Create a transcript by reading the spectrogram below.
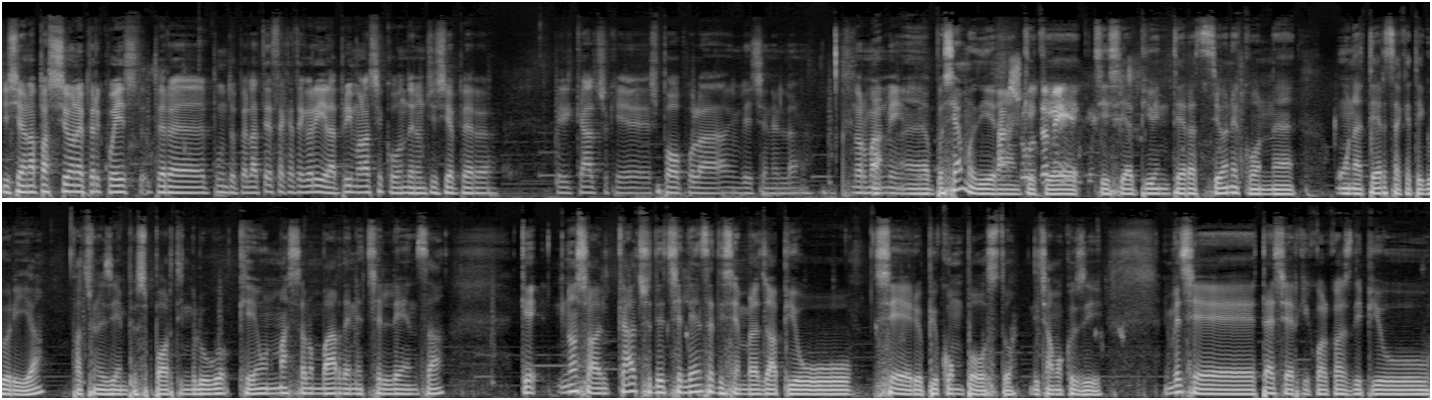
ci sia una passione per questo, per, appunto, per la terza categoria, la prima e la seconda, e non ci sia per, per il calcio che spopola invece nella, normalmente. Ma, eh, possiamo dire anche che ci sia più interazione con una terza categoria, faccio un esempio, Sporting Lugo, che è un Massa Lombarda in eccellenza, che non so, il calcio d'eccellenza ti sembra già più serio, più composto, diciamo così. Invece te cerchi qualcosa di più,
